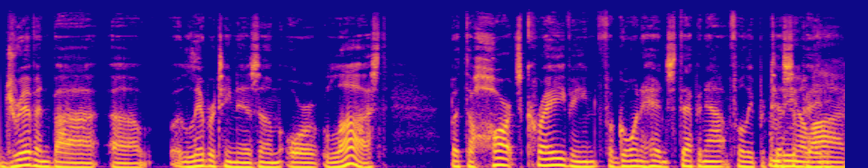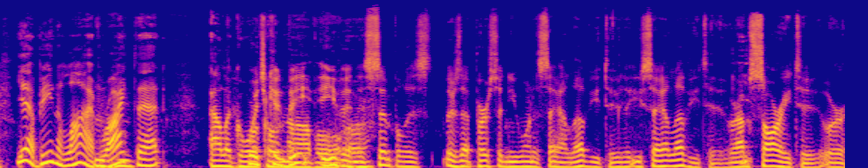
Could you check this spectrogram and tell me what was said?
driven by uh, libertinism or lust, but the heart's craving for going ahead and stepping out and fully participating. alive. Yeah, being alive. Write that allegorical Which can novel. be even or- as simple as there's that person you want to say I love you to that you say I love you to or I'm sorry to or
